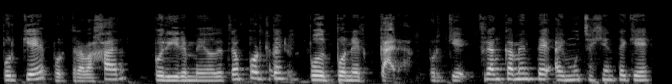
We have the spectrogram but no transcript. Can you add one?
¿por qué? Por trabajar, por ir en medio de transporte, Claro. por poner cara. Porque francamente hay mucha gente que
